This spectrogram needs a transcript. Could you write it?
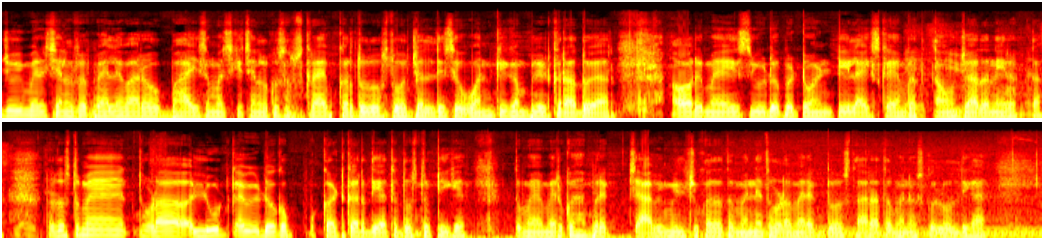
जो भी मेरे चैनल पे पहले बार हो भाई समझ के चैनल को सब्सक्राइब कर दो दोस्तों और जल्दी से वन की कंप्लीट करा दो यार। और मैं इस वीडियो पे ट्वेंटी लाइक्स का एम रखता हूँ ज़्यादा नहीं रखता। तो दोस्तों मैं थोड़ा लूट का वीडियो को कट कर दिया था दोस्तों ठीक है। तो मैं मेरे को यहाँ पर एक चाबी मिल चुका था तो मैंने थोड़ा मेरा एक दोस्त आ रहा था मैंने उसको लोल दिखाया।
